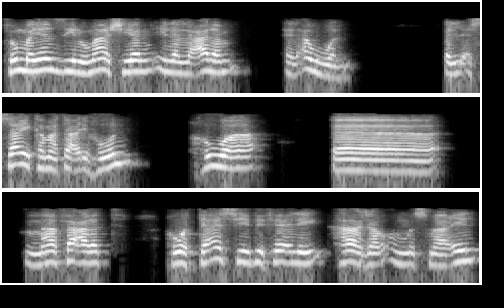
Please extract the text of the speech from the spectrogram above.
ثم ينزل ماشيا إلى العلم الأول. السعي كما تعرفون هو آه، ما فعلت هو التأسي بفعل هاجر أم إسماعيل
